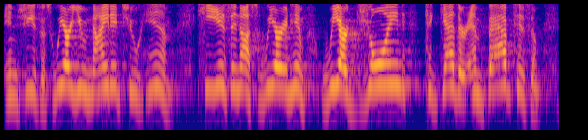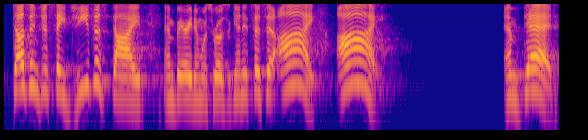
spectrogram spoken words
in Jesus. We are united to Him. He is in us. We are in Him. We are joined together. And baptism doesn't just say Jesus died and buried and was rose again. It says that I, I am dead,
